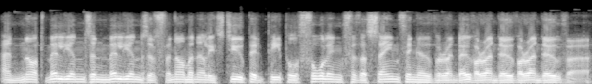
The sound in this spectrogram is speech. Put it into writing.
and not millions and millions of phenomenally stupid people falling for the same thing over and over and over and over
